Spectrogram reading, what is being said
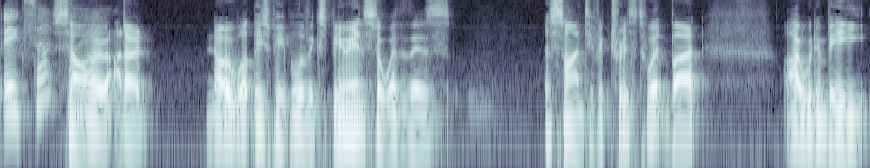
exactly. So I don't know what these people have experienced or whether there's a scientific truth to it, but I wouldn't be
